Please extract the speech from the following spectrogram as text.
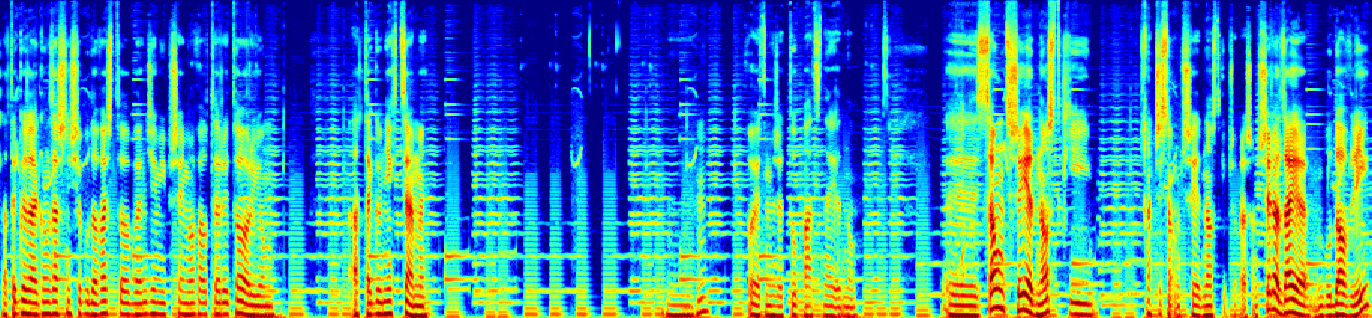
Dlatego, że jak on zacznie się budować, to będzie mi przejmował terytorium. A tego nie chcemy. Mhm. Powiedzmy, że tu pacnę jedną. Yy, są trzy jednostki, a czy są trzy jednostki, przepraszam, trzy rodzaje budowli,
